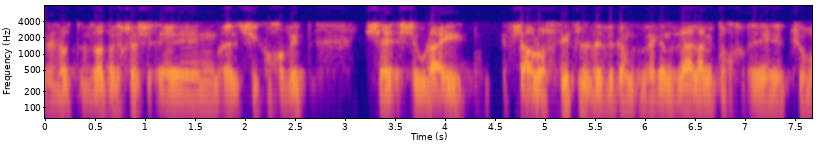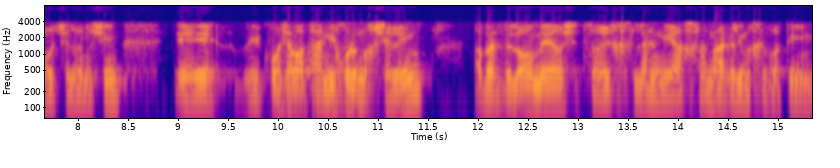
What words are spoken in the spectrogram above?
וזאת, וזאת אני חושב, אמ, איזושהי כוכבית ש, שאולי אפשר להוסיף לזה, וגם, וגם זה עלה מתוך אה, תשובות של אנשים. אה, כמו שאמרת, הניחו למכשירים, אבל זה לא אומר שצריך להניח למעגלים החברתיים.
